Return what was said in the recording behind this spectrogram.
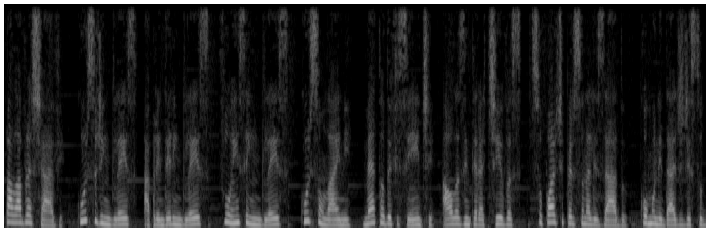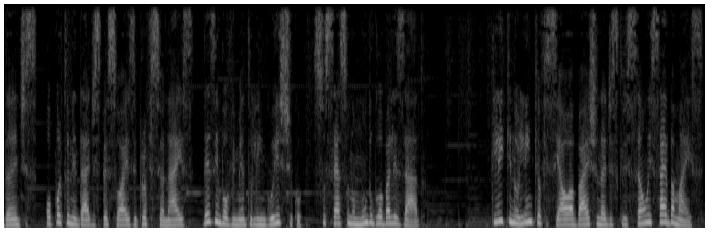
Palavra-chave: curso de inglês, aprender inglês, fluência em inglês, curso online, método eficiente, aulas interativas, suporte personalizado, comunidade de estudantes, oportunidades pessoais e profissionais, desenvolvimento linguístico, sucesso no mundo globalizado. Clique no link oficial abaixo na descrição e saiba mais.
